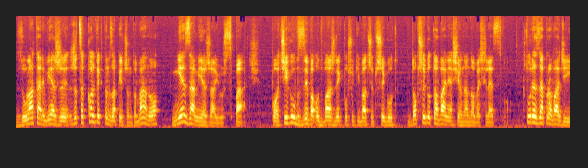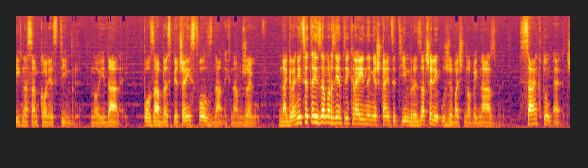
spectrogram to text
Zulatar wierzy, że cokolwiek tam zapieczętowano, nie zamierza już spać. Po cichu wzywa odważnych poszukiwaczy przygód do przygotowania się na nowe śledztwo, które zaprowadzi ich na sam koniec Timbry, no i dalej, poza bezpieczeństwo znanych nam brzegów. Na granicy tej zamarzniętej krainy mieszkańcy Timbry zaczęli używać nowej nazwy Sanctum Edge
